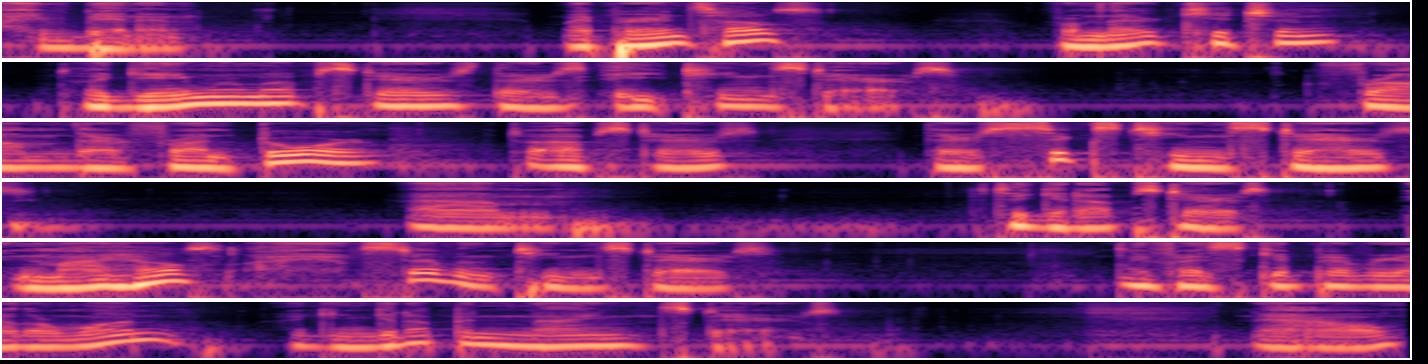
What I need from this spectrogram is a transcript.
I've been in. My parents' house, from their kitchen to the game room upstairs, there's 18 stairs. From their front door to upstairs, there's 16 stairs um, to get upstairs. In my house, I have 17 stairs. If I skip every other one, I can get up in nine stairs. Now,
